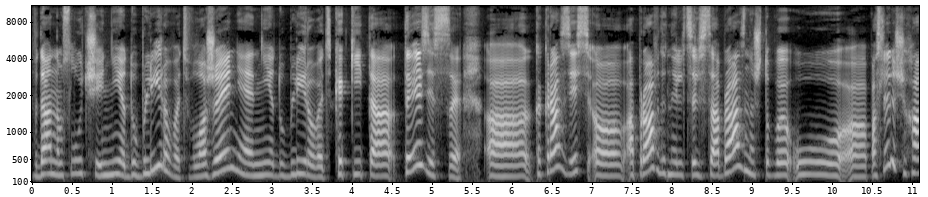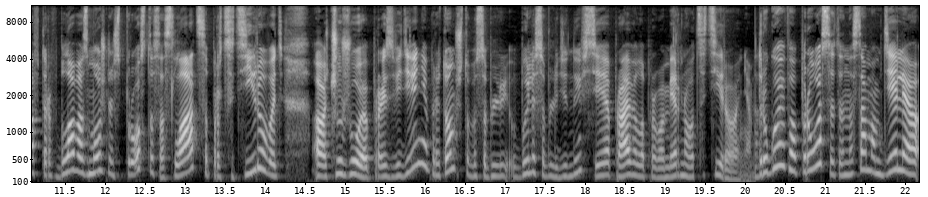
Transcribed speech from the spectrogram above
в данном случае не дублировать вложения, не дублировать какие-то тезисы, как раз здесь оправданно или целесообразно, чтобы у последующих авторов была возможность просто сослаться, процитировать а, чужое произведение, при том, чтобы соблю... были соблюдены все правила правомерного цитирования. Другой вопрос это на самом деле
